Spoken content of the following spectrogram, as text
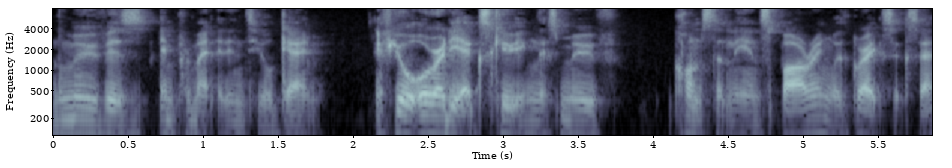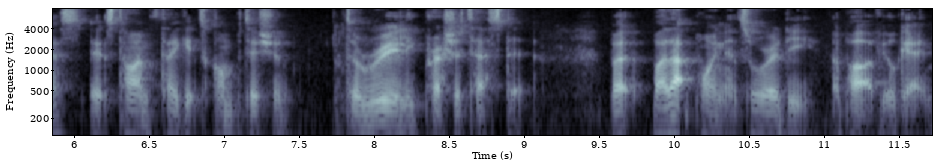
the move is implemented into your game. If you're already executing this move constantly inspiring with great success, it's time to take it to competition to really pressure test it. But by that point, it's already a part of your game.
